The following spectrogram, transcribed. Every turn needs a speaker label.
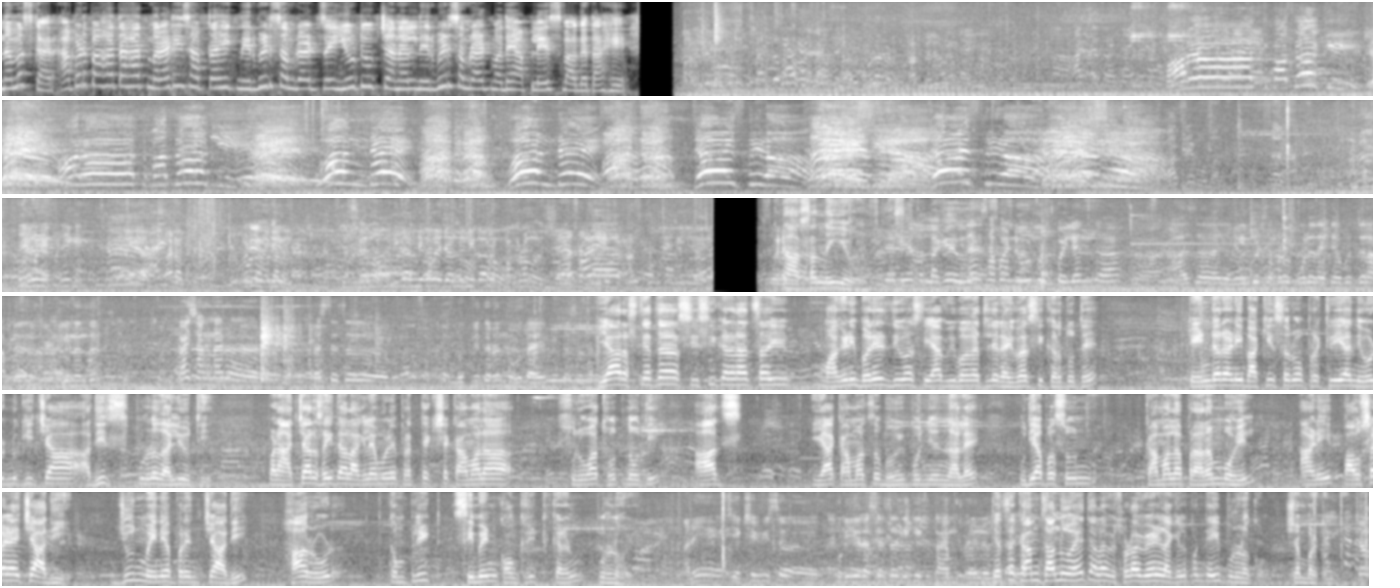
Speaker 1: नमस्कार आपण पाहत आहात मराठी साप्ताहिक निर्भीड सम्राटचे यूट्यूब चॅनल निर्भीड सम्राटमध्ये आपले स्वागत आहे.
Speaker 2: भारत माता की
Speaker 3: असा नाही आहे.
Speaker 4: विधानसभा निवडणूक पहिल्यांदा आज अ, निर्भीड सम्राट बोलत आहे त्याबद्दल आपलं अभिनंदन. काय सांगणार रस्त्याचं नूतनीकरण होत आहे
Speaker 3: या रस्त्याचा सी सी करण्याची मागणी बरेच दिवस या विभागातले रहिवासी करत होते. टेंडर आणि बाकी सर्व प्रक्रिया निवडणुकीच्या आधीच पूर्ण झाली होती. पण आचारसंहिता लागल्यामुळे प्रत्यक्ष कामाला सुरुवात होत नव्हती. आज या कामाचं भूमिपूजन झालं आहे उद्यापासून कामाला प्रारंभ होईल आणि पावसाळ्याच्या आधी जून महिन्यापर्यंतच्या आधी हा रोड कंप्लीट सिमेंट कॉन्क्रीटकरण पूर्ण होईल.
Speaker 4: आणि एकशे वीस फुटी रस्त्याचं देखील काम
Speaker 3: त्याचं. काम चालू आहे. त्याला थोडा वेळ लागेल पण तेही पूर्ण करू. शंभर टक्के.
